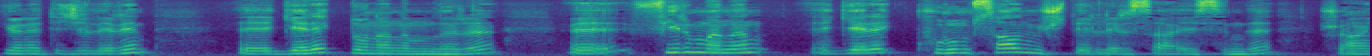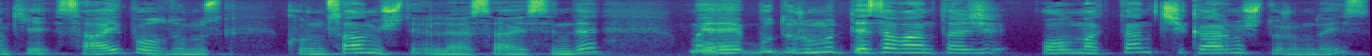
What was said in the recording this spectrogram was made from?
yöneticilerin e, gerek donanımları ve firmanın e, gerek kurumsal müşterileri sayesinde şu anki sahip olduğumuz kurumsal müşteriler sayesinde e, bu durumu dezavantaj olmaktan çıkarmış durumdayız.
